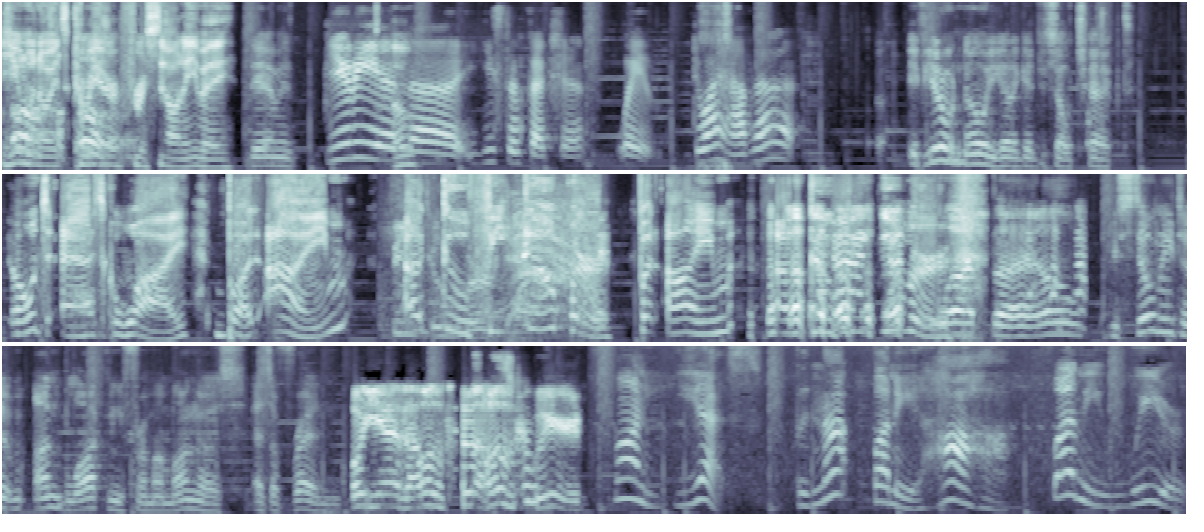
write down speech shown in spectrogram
Humanoid's career for sale on eBay. Damn it. Beauty and Oh. uh, yeast infection. Wait, do I have that? If you don't know, you gotta get yourself checked. Don't ask why, but I'm a goofy goober. But I'm a goofy goober. what the hell? You still need to unblock me from Among Us as a friend. Oh yeah, that was that was weird. Funny, yes, but not funny, haha. Funny, weird.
